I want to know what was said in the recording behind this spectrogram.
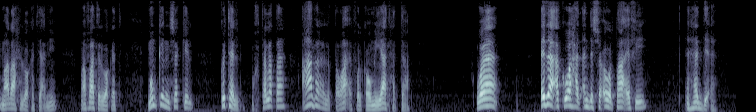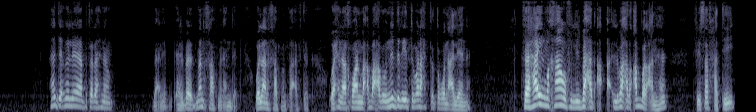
ما راح الوقت يعني ما فات الوقت. ممكن نشكل كتل مختلطة عابرة للطوائف والقوميات حتى. واذا أكو واحد عنده شعور طائفي نهدئه هدئ قول له يا ترى إحنا يعني البلد ما نخاف من عندك ولا نخاف من طائفتك وإحنا إخوان مع بعض وندري أنتم ما راح تطغون علينا. فهاي المخاوف اللي البعض البعض عبر عنها في صفحتي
